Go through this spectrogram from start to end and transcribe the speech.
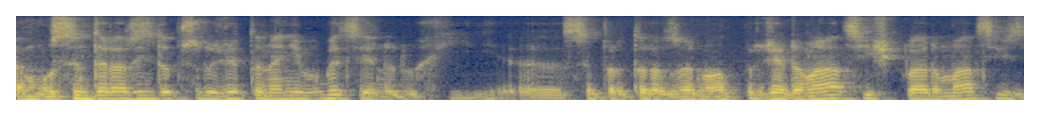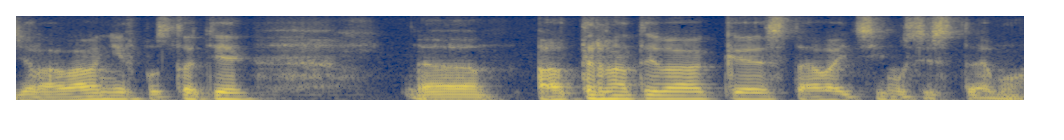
a musím teda říct dopředu, že to není vůbec jednoduchý e, se proto rozhodnout, protože domácí škola, domácí vzdělávání je v podstatě e, alternativa ke stávajícímu systému.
